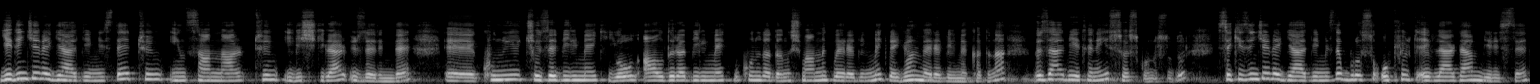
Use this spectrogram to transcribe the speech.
Yedinci eve geldiğimizde tüm insanlar, tüm ilişkiler üzerinde e, konuyu çözebilmek, yol aldırabilmek, bu konuda danışmanlık verebilmek ve yön verebilmek adına özel bir yeteneği söz konusudur. Sekizinci eve geldiğimizde burası okült evlerden birisi.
